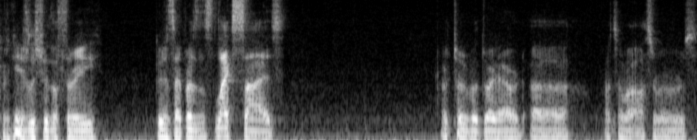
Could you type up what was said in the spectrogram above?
can occasionally shoot the three, good inside presence, lacks size. I told you about Dwight Howard. Uh, I was talking about Austin Rivers.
